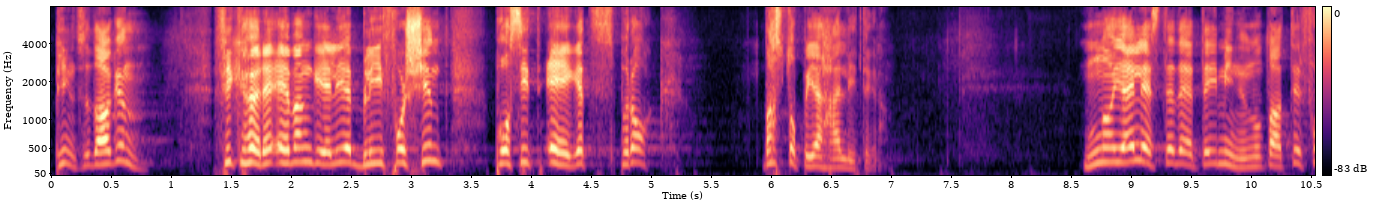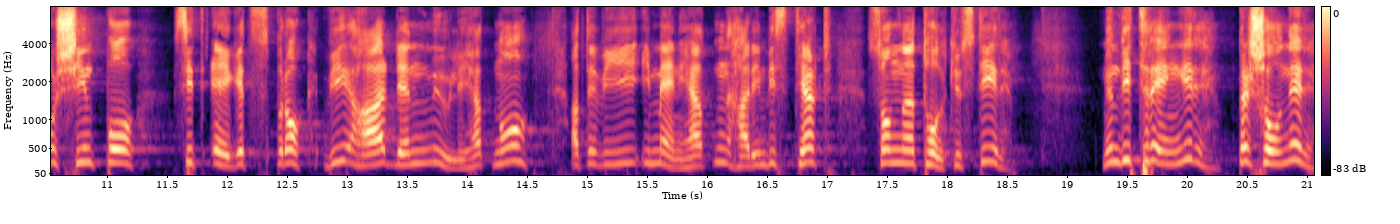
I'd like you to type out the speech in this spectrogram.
pinsedagen, fikk høre evangeliet bli forsynt på sitt eget språk. Da stopper jeg her litt. Når jeg leste dette i mine notater, forsynt på sitt eget språk Vi har den mulighet nå at vi i menigheten har investert sånn tolkeutstyr. Men vi trenger personer,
